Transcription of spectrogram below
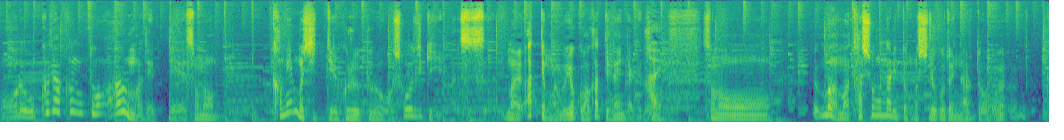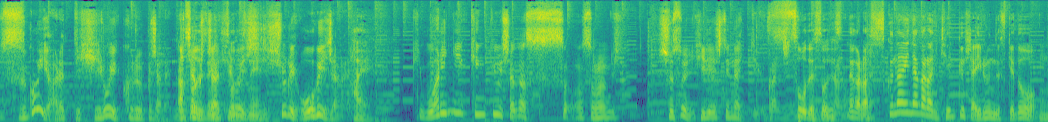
俺奥田君と会うまでってそのカメムシっていうグループを正直すまあ会ってもよく分かってないんだけど、はい。そのまあまあ多少なりとも知ることになるとすごいあれって広いグループじゃない？めちゃくちゃ広いし、そうです種類多いじゃない、はい。割に研究者がそその種数に比例してないっていう感じそうですそうです。だから少ないながらに研究者いるんですけどうん。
